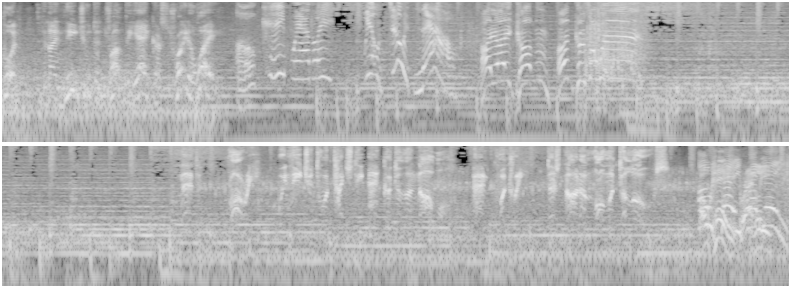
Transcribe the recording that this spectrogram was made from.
Good. Then I need you to drop the anchor straight away. Okay, Bradley. We'll do it now. Aye, aye, Captain. Anchors away! Ned, Rory, we need you to attach the anchor to the narwhal. And quickly. There's not a moment to lose. Okay, okay Bradley. Bradley.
